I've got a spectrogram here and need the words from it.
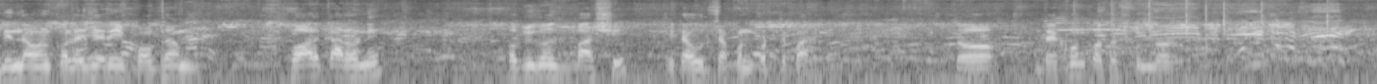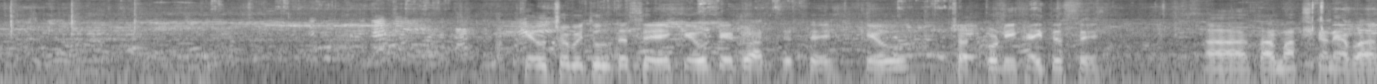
বৃন্দাবন কলেজের এই প্রোগ্রাম হওয়ার কারণে হবিগঞ্জবাসী এটা উদযাপন করতে পারে। তো দেখুন কত সুন্দর। কেউ ছবি তুলতেছে, কেউ টেটু আঁকতেছে, কেউ চটপটি খাইতেছে তার মাঝখানে আবার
